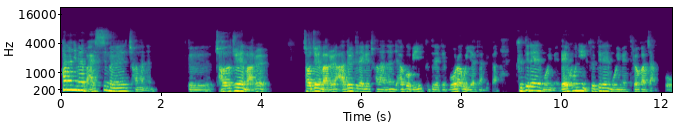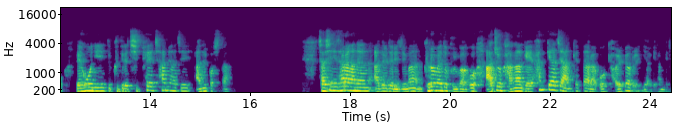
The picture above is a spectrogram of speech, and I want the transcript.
하나님의 말씀을 전하는 그 저주의 말을 저주의 말을 아들들에게 전하는 야곱이 그들에게 뭐라고 이야기합니까? 그들의 모임에, 내 혼이 그들의 모임에 들어가지 않고, 내 혼이 그들의 집회에 참여하지 않을 것이다. 자신이 사랑하는 아들들이지만, 그럼에도 불구하고 아주 강하게 함께하지 않겠다라고 결별을 이야기합니다.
